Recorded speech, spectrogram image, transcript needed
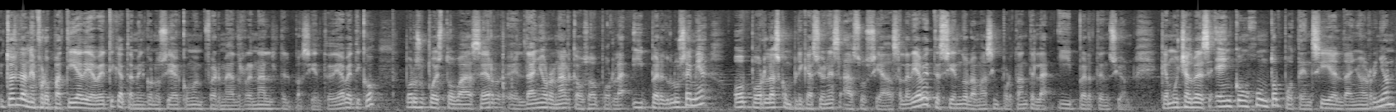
Entonces la nefropatía diabética, también conocida como enfermedad renal del paciente diabético, por supuesto va a ser el daño renal causado por la hiperglucemia o por las complicaciones asociadas a la diabetes, siendo la más importante la hipertensión, que muchas veces en conjunto potencia el daño al riñón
